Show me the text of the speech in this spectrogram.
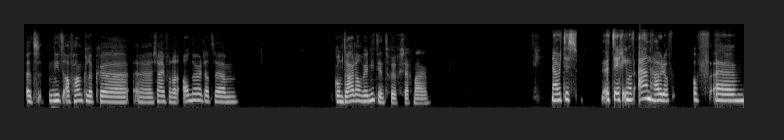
het niet afhankelijk zijn van een ander, dat ehm, komt daar dan weer niet in terug, zeg maar. Nou, het is het tegen iemand aanhouden of, of ehm,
